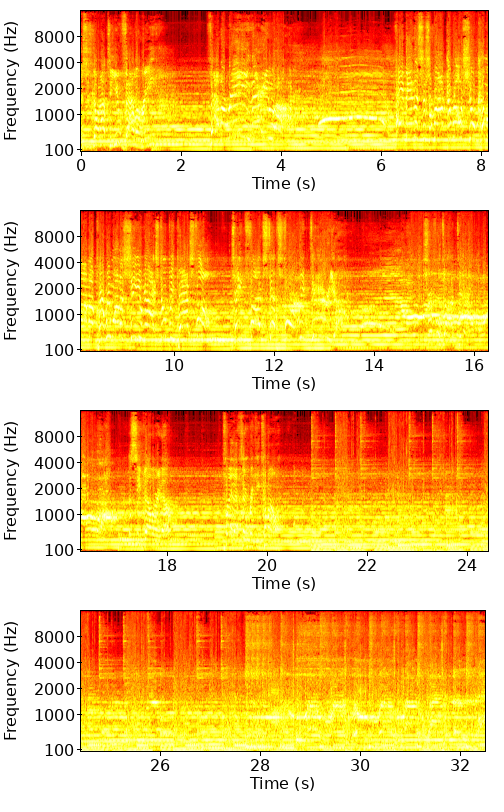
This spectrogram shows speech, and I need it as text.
This is going out to you, Valerie.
